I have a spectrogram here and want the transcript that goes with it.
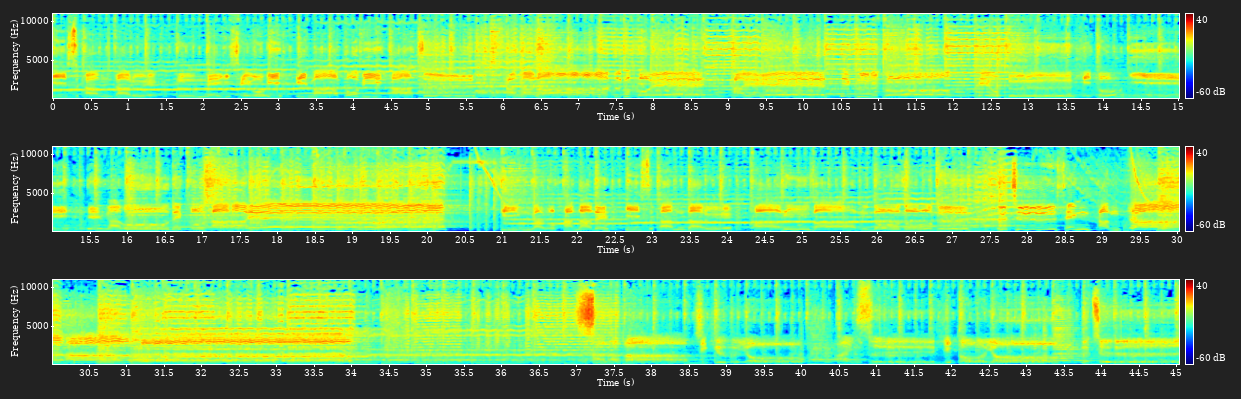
イスカンダルへ運命背負い今飛び立つ必ずここへ帰ってくると手を振る人に笑顔で答え銀河を離れイスカンダルへはるばる望む宇宙戦艦。ヤマトさらば地球よ愛する人よ宇宙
